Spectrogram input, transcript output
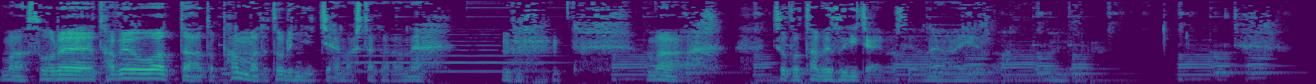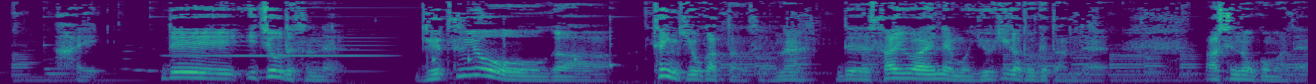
まあ、それ食べ終わった後パンまで取りに行っちゃいましたからね。まあ、ちょっと食べ過ぎちゃいますよね、ああいうの。うん、はい。で、一応ですね、月曜が天気良かったんですよね。で、幸いね、もう雪が溶けたんで、足の湖まで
